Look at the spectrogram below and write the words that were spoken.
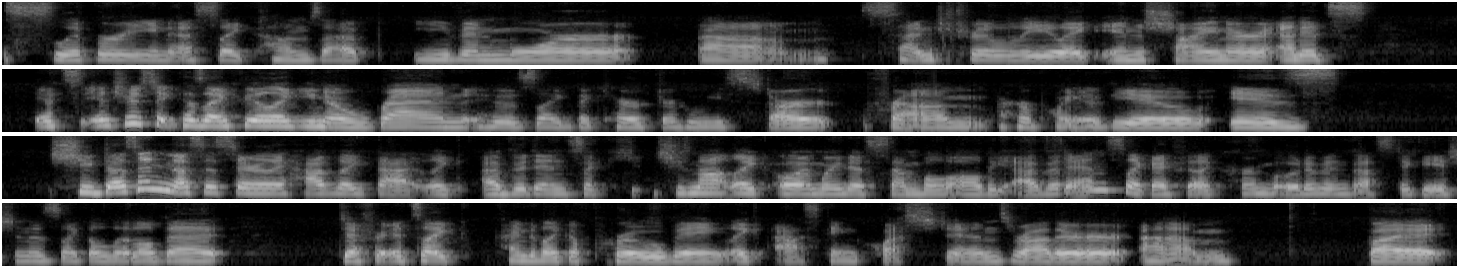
slipperiness like comes up even more um centrally like in Shiner. And it's it's interesting because I feel like you know Wren who's like the character who we start from her point of view is she doesn't necessarily have like that like evidence like she's not like oh I'm going to assemble all the evidence. Like I feel like her mode of investigation is like a little bit different it's like kind of like a probing like asking questions rather um but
